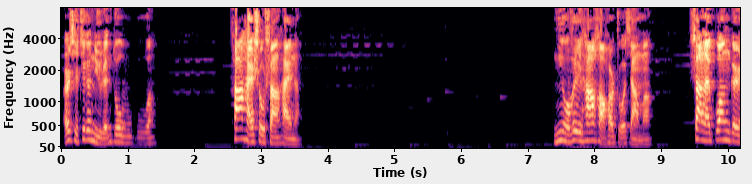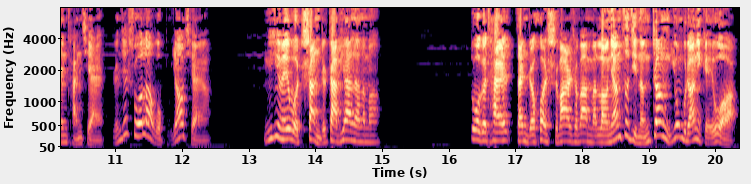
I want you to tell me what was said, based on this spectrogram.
而且这个女人多无辜啊，她还受伤害呢，你有为她好好着想吗？上来光跟人谈钱，人家说了我不要钱啊，你以为我上你这诈骗来了吗？堕个胎在你这换十万二十万吗？老娘自己能挣，用不着你给我。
